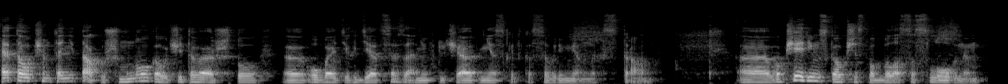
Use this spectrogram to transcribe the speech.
Это, в общем-то, не так уж много, учитывая, что э, оба этих диацеза, они включают несколько современных стран. Э, вообще римское общество было сословным.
